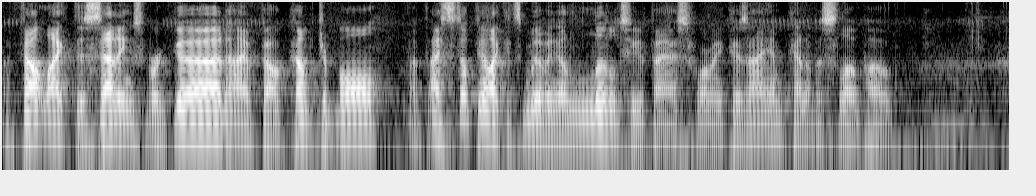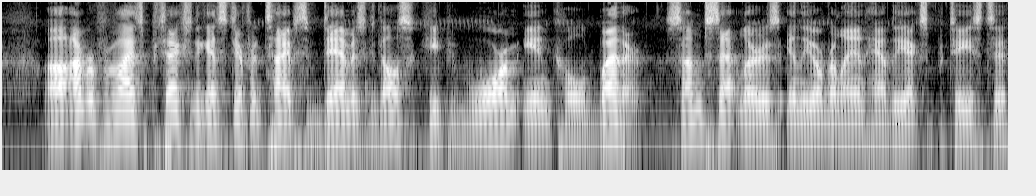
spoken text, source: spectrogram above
I felt like the settings were good. I felt comfortable. I, I still feel like it's moving a little too fast for me, because I am kind of a slowpoke. Uh, armor provides protection against different types of damage and can also keep you warm in cold weather. Some settlers in the overland have the expertise to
